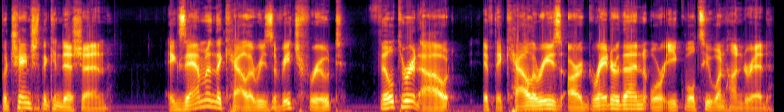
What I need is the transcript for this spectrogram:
but change the condition. Examine the calories of each fruit, filter it out if the calories are greater than or equal to 100.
